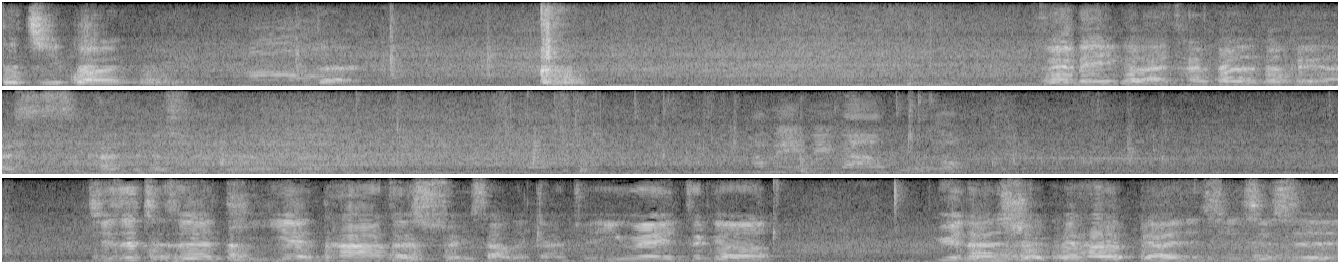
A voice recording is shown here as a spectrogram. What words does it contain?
的机关，哦，对。所以每一个来参观的都可以来试试看这个水波龙，对。他们也没办法互动。其实只是体验它在水上的感觉，因为这个越南水龟它的表演形式是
